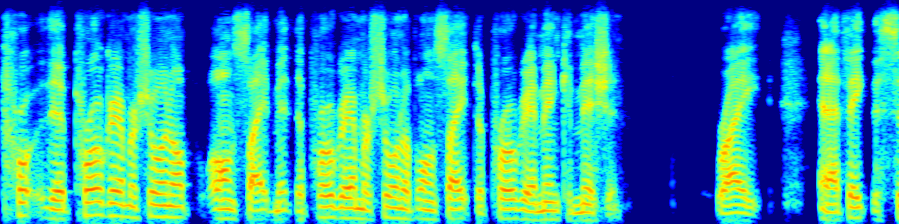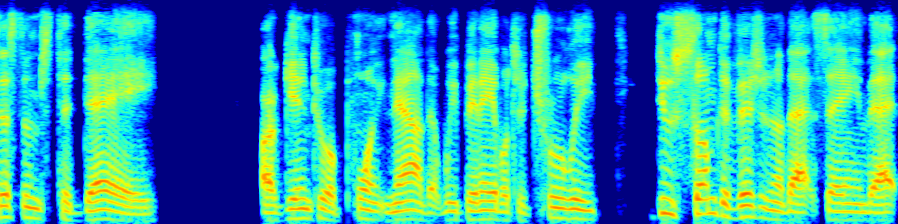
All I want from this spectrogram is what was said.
pro, the programmer showing up on site meant the programmer showing up on site to program in commission right? And i think the systems today are getting to a point now that we've been able to truly do some division of that saying that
